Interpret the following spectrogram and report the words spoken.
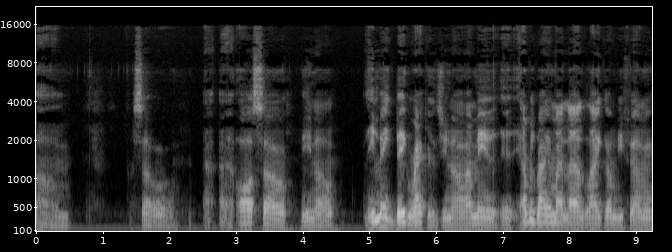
Um, so uh, uh, also, you know, he make big records. You know, I mean, everybody might not like him. You feel me?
